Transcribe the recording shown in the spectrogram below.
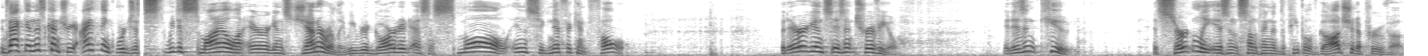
In fact, in this country, I think we're just, we just smile on arrogance generally. We regard it as a small, insignificant fault. But arrogance isn't trivial, it isn't cute. It certainly isn't something that the people of God should approve of.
